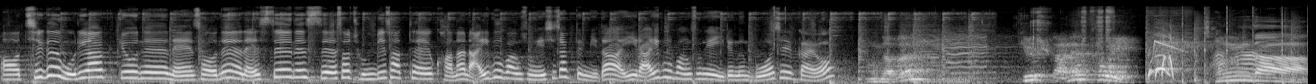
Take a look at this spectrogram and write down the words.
어, 지금 우리 학교는 에서는 SNS에서 좀비 사태에 관한 라이브 방송이 시작됩니다. 이 라이브 방송의 이름은 무엇일까요? 정답은 귤 가는 소리. 정답.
